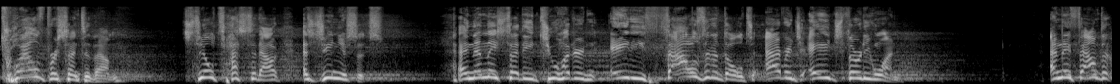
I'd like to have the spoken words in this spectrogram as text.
12% of them still tested out as geniuses. And then they studied 280,000 adults, average age 31. And they found that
